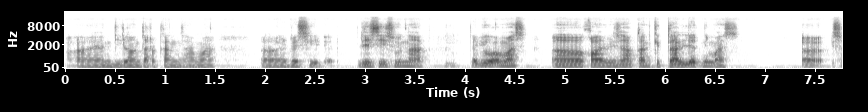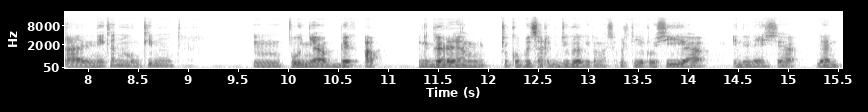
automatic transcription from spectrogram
eh, yang dilontarkan sama eh, Rishi, Sunak. Tapi kok Mas, eh, kalau misalkan kita lihat nih Mas, eh, Israel ini kan mungkin mm, punya backup negara yang cukup besar juga gitu Mas, seperti Rusia, Indonesia dan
